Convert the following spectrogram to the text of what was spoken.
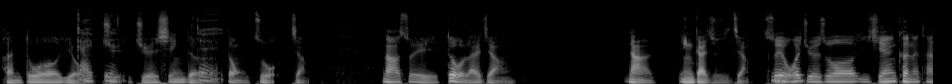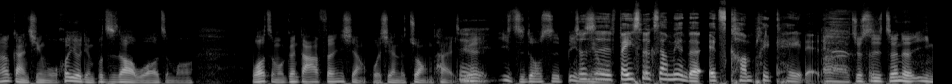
很多有决决心的动作，这样。那所以对我来讲，那应该就是这样。所以我会嗯觉得说，以前可能谈到感情，我会有点不知道我要怎么。我要怎么跟大家分享我现在的状态？因为一直都是并就是 Facebook 上面的 "It's complicated"，啊，就是真的一 言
